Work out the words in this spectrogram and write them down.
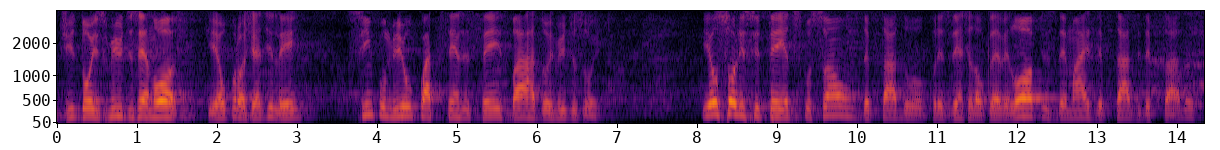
de 2019, que é o projeto de lei 5.406-2018. E eu solicitei a discussão, deputado presidente Adalcleve Lopes, demais deputados e deputadas,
